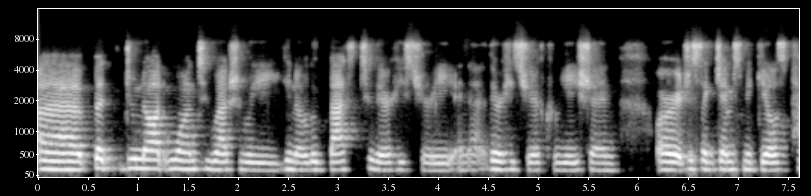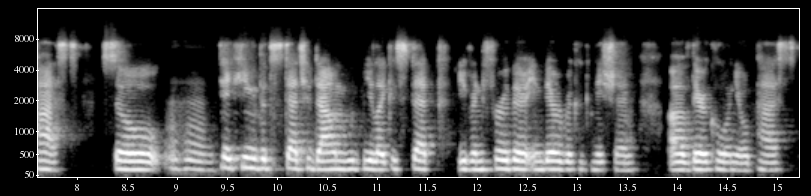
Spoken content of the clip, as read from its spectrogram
uh, but do not want to actually, you know, look back to their history and uh, their history of creation, or just like James McGill's past. So mm-hmm. taking the statue down would be like a step even further in their recognition of their colonial past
